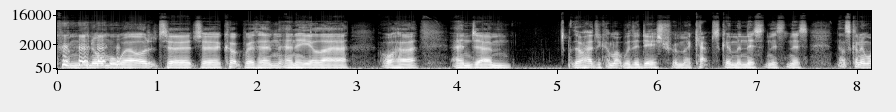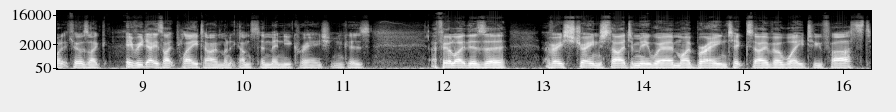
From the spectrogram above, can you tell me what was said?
from the normal world to, to cook with him, and he'll uh, or her, and um, they'll have to come up with a dish from a capsicum and this and this and this. That's kind of what it feels like. Every day is like playtime when it comes to menu creation because I feel like there's a, a very strange side to me where my brain ticks over way too fast,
